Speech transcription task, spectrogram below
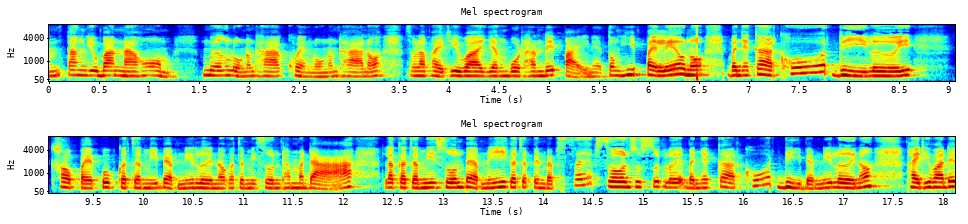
ำตั้งอยู่บ้านนาห้อม เมืองหลวงน้ำทาแขวงหลวงน้ำทาเนาะสำหรับใครที่ว่ายังโบทันได้ไปเนี่ยต้องฮิปไปแล้วเนาะบรรยากาศโคตรดีเลย เข้าไปปุ๊บก็จะมีแบบนี้เลยเนาะก็จะมีโซนธรรมดา แล้วก็จะมีโซนแบบนี้ก็จะเป็นแบบแซฟโซนสุด ๆ เลยบรรยากาศโคตรดีแบบนี้เลยเนาะใครที่ว่าได้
